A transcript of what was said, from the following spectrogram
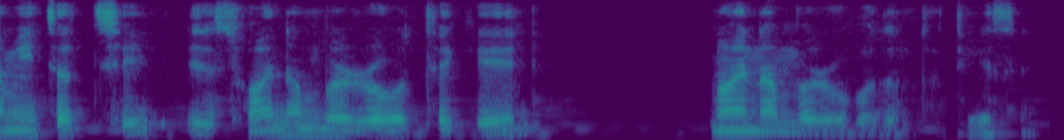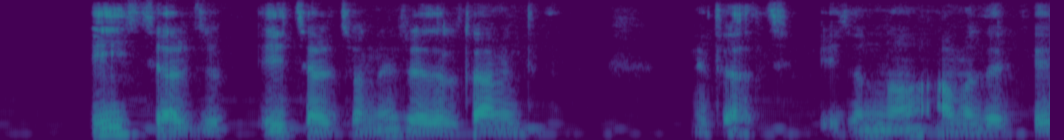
আমি চাচ্ছি এই ছয় নম্বর রো থেকে নয় নম্বর রো পর্যন্ত, ঠিক আছে? এই চার এই চারজনের রেজাল্টটা আমি নিতে যাচ্ছি। এই জন্য আমাদেরকে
